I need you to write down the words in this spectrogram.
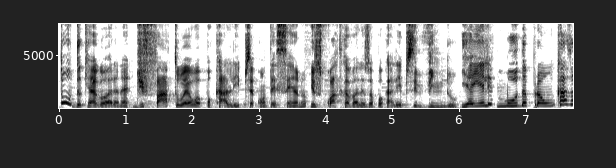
tudo que é agora, né? De fato é o apocalipse acontecendo e os quatro cavaleiros do apocalipse vindo. E aí ele muda pra um casal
